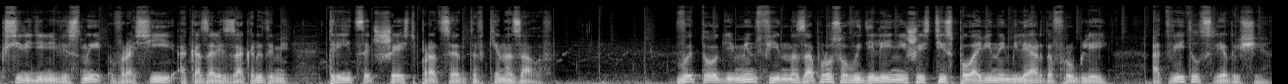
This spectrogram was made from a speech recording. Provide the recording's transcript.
К середине весны в России оказались закрытыми 36% кинозалов. В итоге Минфин на запрос о выделении 6,5 миллиардов рублей ответил следующее.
